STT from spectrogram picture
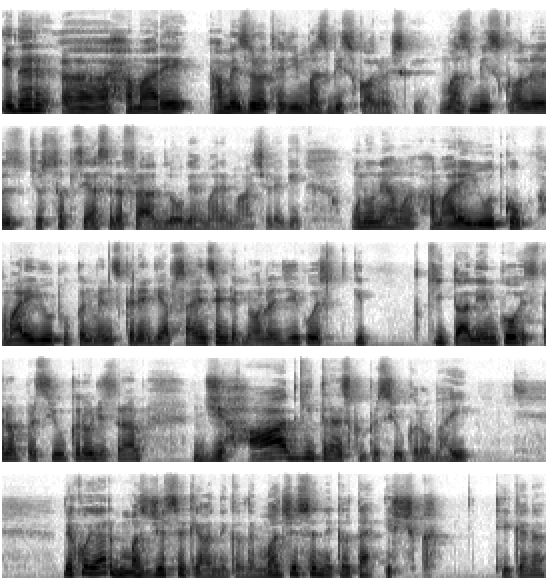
इधर आ, हमारे हमें ज़रूरत है जी मजहबी स्कॉलर्स की। मजहबी स्कॉलर्स जो सबसे असर अफराद लोग हैं हमारे माशरे के। उन्होंने हम हमारे यूथ को हमारे यूथ को कन्विंस करें कि आप साइंस एंड टेक्नोलॉजी को इसकी की तालीम को इस तरह परस्यू करो जिस तरह आप जिहाद की तरह इसको परस्यू करो भाई। देखो यार मस्जिद से क्या निकलता है? मस्जिद से निकलता है इश्क ठीक है ना?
